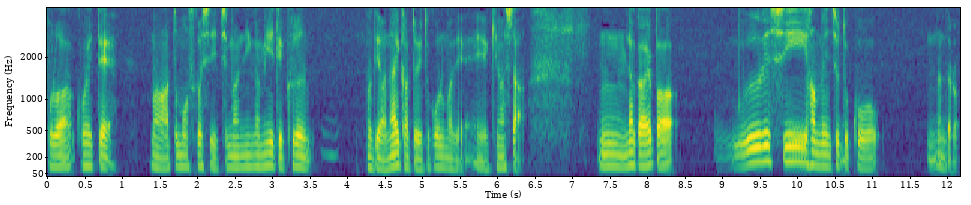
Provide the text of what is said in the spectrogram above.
フォロワー超えて、まあ、あともう少し1万人が見えてくるのではないかというところまで、えー、来ました。うんなんかやっぱ嬉しい反面ちょっとこうなんだろ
